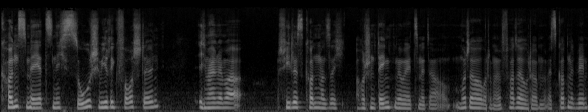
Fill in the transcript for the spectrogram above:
konnte es mir jetzt nicht so schwierig vorstellen. Ich meine, wenn man vieles konnte man sich auch schon denken, wenn man jetzt mit der Mutter oder mit dem Vater oder weiß Gott mit wem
